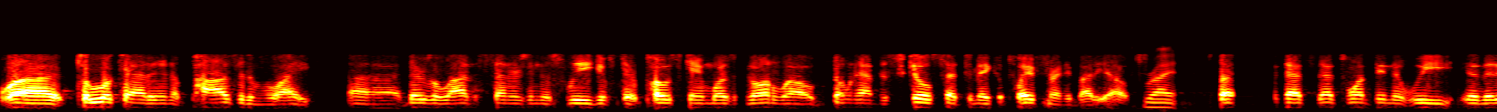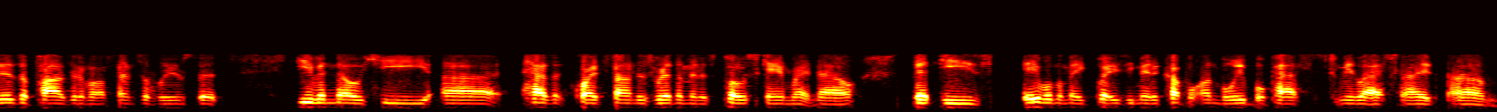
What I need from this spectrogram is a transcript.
uh, to look at it in a positive light, uh, there's a lot of centers in this league. If their post game wasn't going well, don't have the skill set to make a play for anybody else. Right. But that's that's one thing that we you know, that is a positive offensively is that even though he uh, hasn't quite found his rhythm in his post game right now, that he's able to make plays. He made a couple unbelievable passes to me last night. Um,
